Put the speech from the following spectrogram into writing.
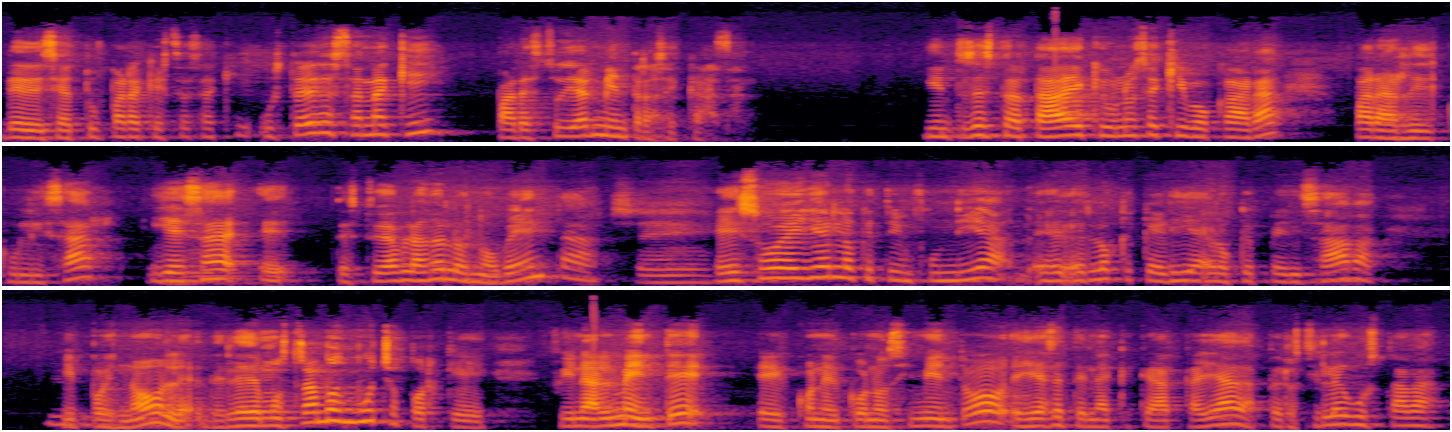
le decía, ¿tú para qué estás aquí? Ustedes están aquí para estudiar mientras se casan. Y entonces trataba de que uno se equivocara para ridiculizar. Y esa, eh, te estoy hablando de los 90. Sí. Eso ella es lo que te infundía, es lo que quería, lo que pensaba. Y pues no, le, le demostramos mucho porque finalmente eh, con el conocimiento ella se tenía que quedar callada, pero sí le gustaba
